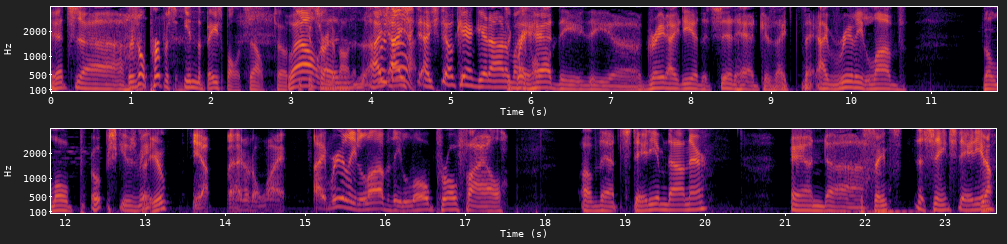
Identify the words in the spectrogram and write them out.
It's uh, There's no purpose in the baseball itself to Well, be concerned about it. uh, I, I, st- I still can't get out It's of my great head the the uh, great idea that Sid had because I th- I really love the low. Oops, excuse me. that you? Yeah, I don't know why. I really love the low profile of that stadium down there, and uh, the Saints. the Saint Stadium.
